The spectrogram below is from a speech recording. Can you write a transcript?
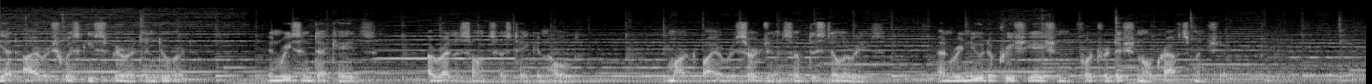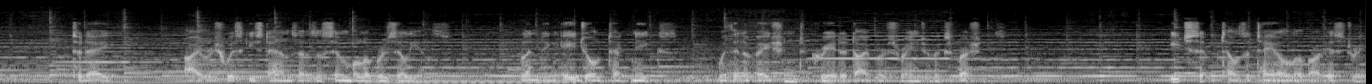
Yet Irish whiskey's spirit endured. In recent decades, a renaissance has taken hold, marked by a resurgence of distilleries and renewed appreciation for traditional craftsmanship. Today, Irish whiskey stands as a symbol of resilience, blending age-old techniques with innovation to create a diverse range of expressions. Each sip tells a tale of our history,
